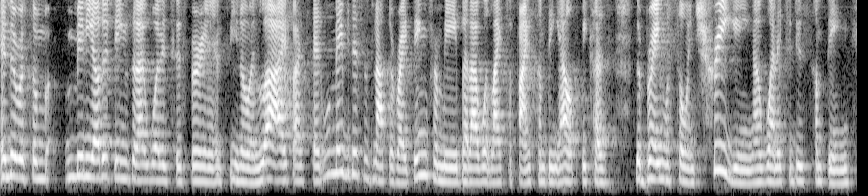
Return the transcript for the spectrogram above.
and there were some many other things that I wanted to experience, you know, in life. I said, well, maybe this is not the right thing for me, but I would like to find something else because the brain was so intriguing. I wanted to do something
